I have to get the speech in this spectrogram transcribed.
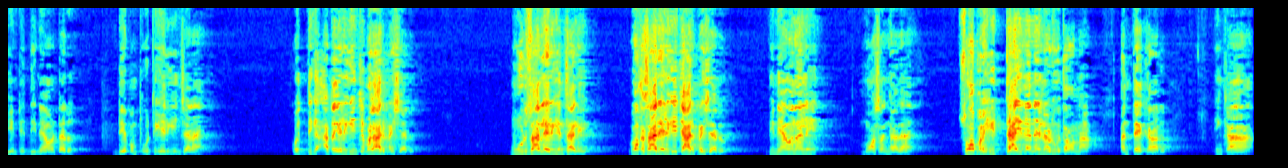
ఏంటి దీన్ని ఏమంటారు? దీపం పూర్తిగా వెలిగించారా? కొద్దిగా అట వెలిగించి మళ్ళీ ఆరిపేశారు. మూడు సార్లు వెలిగించాలి. ఒకసారి వెలిగించి ఆరిపేశారు. దీన్ని ఏమనాలి? మోసం కాదా? సూపర్ హిట్ అయిందా నేను అడుగుతా ఉన్నా. అంతేకాదు. ఇంకా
